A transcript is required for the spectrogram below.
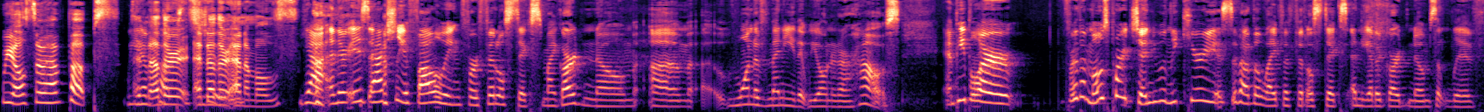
We also have pups We and have other pups, and too. other animals. Yeah, and there is actually a following for Fiddlesticks, my garden gnome, um, one of many that we own in our house. And people are, for the most part, genuinely curious about the life of Fiddlesticks and the other garden gnomes that live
